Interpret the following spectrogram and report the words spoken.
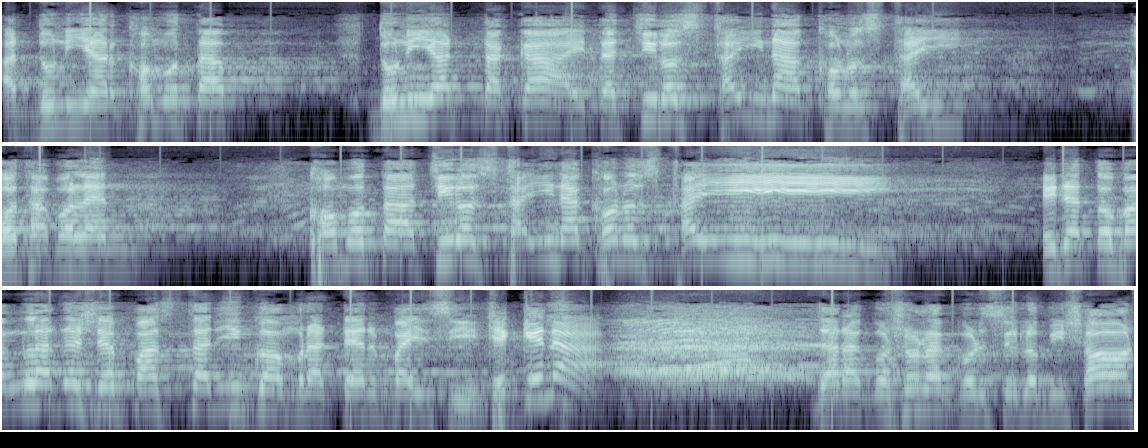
আর দুনিয়ার ক্ষমতা, দুনিয়ার টাকা, এটা চিরস্থায়ী না ক্ষণস্থায়ী? কথা বলেন। ক্ষমতা চিরস্থায়ী না ক্ষণস্থায়ী? এটা তো বাংলাদেশে পাঁচ তারিখ আমরা টের পাইছি, ঠিক না যারা ঘোষণা করছিল ভীষণ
